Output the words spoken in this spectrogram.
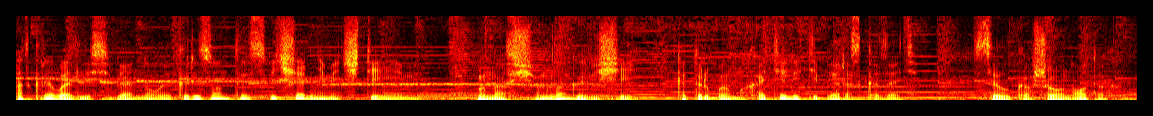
Открывай для себя новые горизонты с вечерними чтениями. У нас еще много вещей, которые бы мы хотели тебе рассказать. Ссылка в шоу-нотах –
